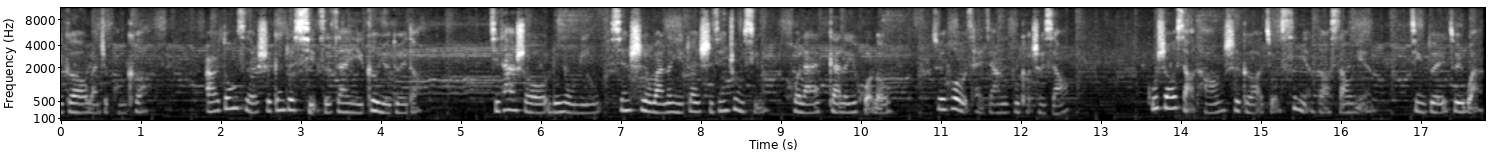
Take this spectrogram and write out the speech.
一个玩着朋克，而东子是跟着喜子在一个乐队的。吉他手卢永宁先是玩了一段时间重型，后来改了一火楼，最后才加入不可撤销。鼓手小唐是个九四年的骚年，进队最晚。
